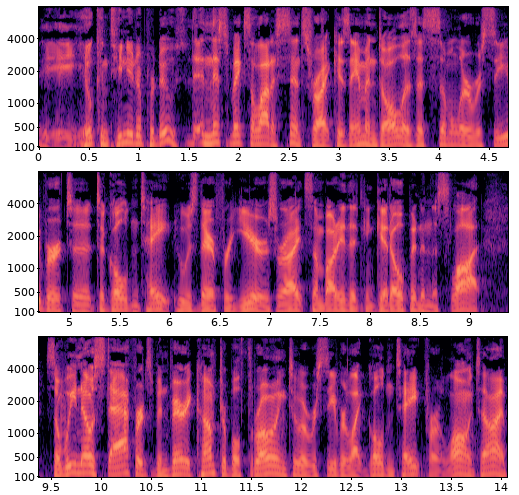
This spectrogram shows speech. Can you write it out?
he, he'll continue to produce. and this makes a lot of sense, right? Because Amendola is a similar receiver to, to Golden Tate, who was there for years, right? Somebody that can get open in the slot. So we know Stafford's been very comfortable throwing to a receiver like Golden Tate for a long time.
